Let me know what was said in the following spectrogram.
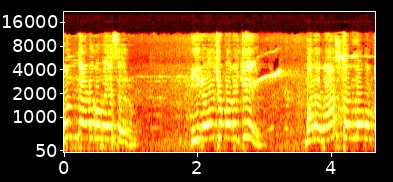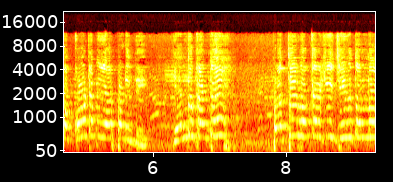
ముందడుగు వేశారు. ఈరోజు మనకి మన రాష్ట్రంలో ఒక కూటమి ఏర్పడింది. ఎందుకంటే ప్రతి ఒక్కరికి జీవితంలో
